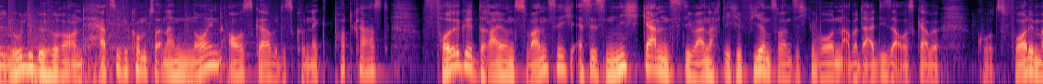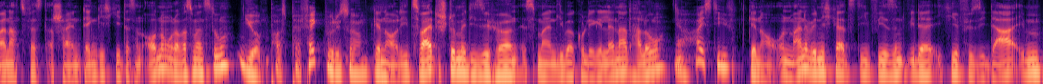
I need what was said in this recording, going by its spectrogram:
Hallo liebe Hörer und herzlich willkommen zu einer neuen Ausgabe des Connect Podcast, Folge 23. Es ist nicht ganz die weihnachtliche 24 geworden, aber da diese Ausgabe kurz vor dem Weihnachtsfest erscheint, denke ich, geht das in Ordnung oder was meinst du? Ja, passt perfekt, würde ich sagen. Genau, die zweite Stimme, die Sie hören, ist mein lieber Kollege Lennart. Hallo. Ja, hi Steve. Genau, und meine Wenigkeit Steve, wir sind wieder hier für Sie da im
